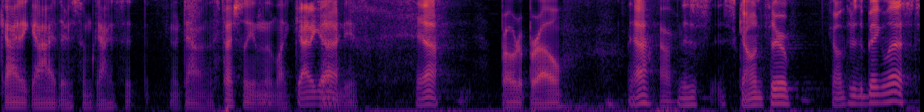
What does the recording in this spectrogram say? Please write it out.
guy to guy. There's some guys that you know down, especially in the like Guy to guy. 70s, Yeah, bro to bro. yeah. They're Just, just going through, going through the big list.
